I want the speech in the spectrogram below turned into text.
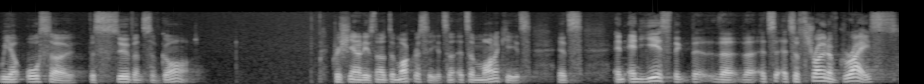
we are also the servants of God. Christianity is not a democracy, it's a, it's a monarchy. It's, it's, and, and yes, the, the, the, the, it's, it's a throne of grace.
